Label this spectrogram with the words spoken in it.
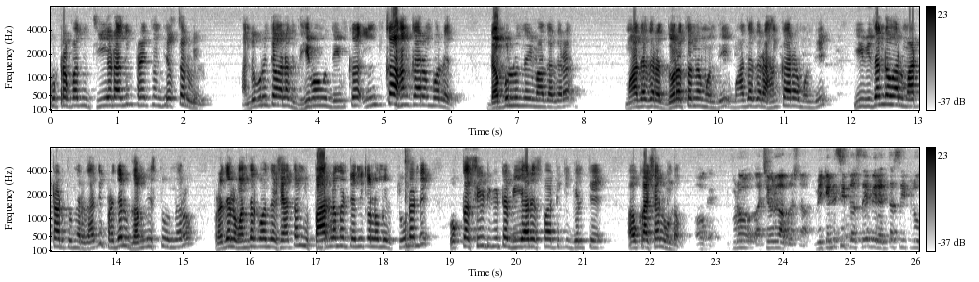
కుట్ర పని తీయడానికి ప్రయత్నం చేస్తారు వీళ్ళు. అందు గురించి వాళ్ళకి ధీమం ఉంది. ఇంకా ఇంకా అహంకారం పోలేదు. డబ్బులు ఉన్నాయి మా దగ్గర మా దగ్గర దొరతనం ఉంది మా దగ్గర అహంకారం ఉంది. ఈ విధంగా వాళ్ళు మాట్లాడుతున్నారు కాబట్టి ప్రజలు గమనిస్తూ ఉన్నారు. ప్రజలు వందకు వంద శాతం ఈ పార్లమెంట్ ఎన్నికల్లో మీరు చూడండి ఒక్క సీటు గిట్ట బీఆర్ఎస్ పార్టీకి గెలిచే అవకాశాలు ఉండవు. ఓకే. ఇప్పుడు చివరిగా ప్రశ్న. మీకు ఎన్ని సీట్లు వస్తాయి? మీరు ఎంత సీట్లు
